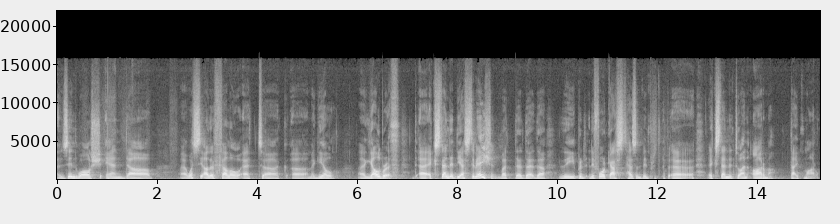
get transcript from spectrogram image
Zinde-Walsh and uh, what's the other fellow at McGill? Galbraith extended the estimation, but the, the, the, the, the forecast hasn't been extended to an ARMA type model.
